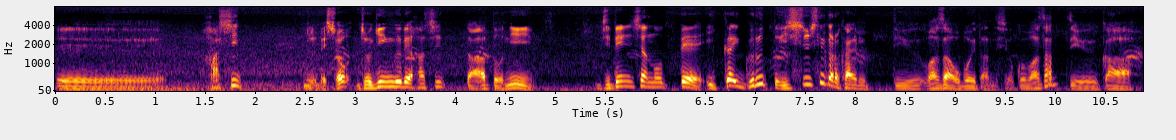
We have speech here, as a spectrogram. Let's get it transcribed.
えー、走るでしょ？ジョギングで走った後に、自転車乗って一回ぐるっと一周してから帰るっていう技を覚えたんですよ。これ技っていうか、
